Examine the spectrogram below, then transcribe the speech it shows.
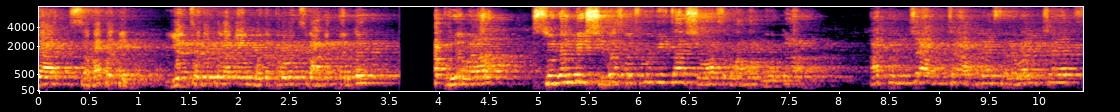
पंचायत समितीच्या सभापती यांचं देखील आम्ही मनपूर्वक स्वागत करतो. फुलमळा सुगंधी शिवसंस्कृतीचा श्वास बाबा मोकळा हा तुमच्या आमच्या आपल्या सर्वांच्याच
